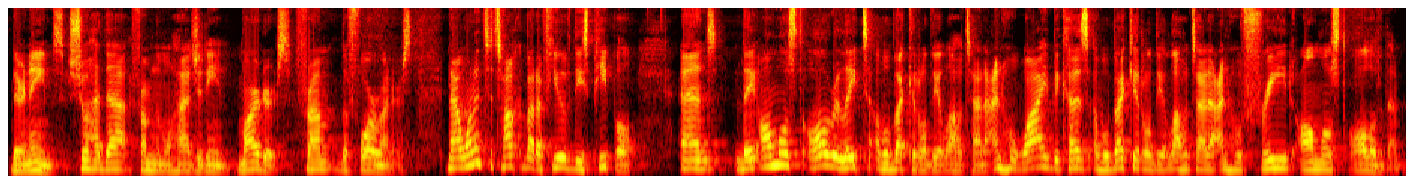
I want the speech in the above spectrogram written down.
their names. Shuhada from the Muhajirin, martyrs from the forerunners. Now, I wanted to talk about a few of these people, and they almost all relate to Abu Bakr radiallahu ta'ala anhu. Why? Because Abu Bakr radiallahu ta'ala anhu freed almost all of them.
